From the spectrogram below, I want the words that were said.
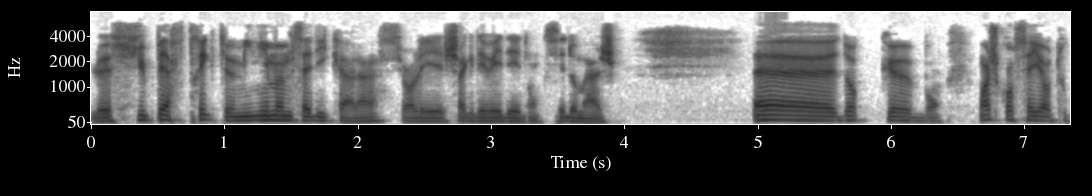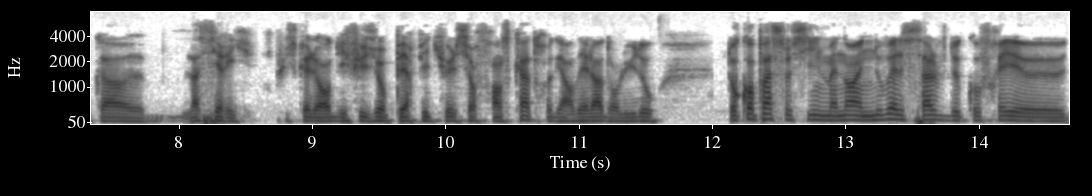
le super strict minimum syndical hein, sur les chaque DVD, donc c'est dommage. Euh, donc euh, bon, moi je conseille en tout cas euh, la série, puisqu'elle est en diffusion perpétuelle sur France 4, regardez-la dans Ludo. Donc on passe aussi maintenant à une nouvelle salve de coffret euh,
